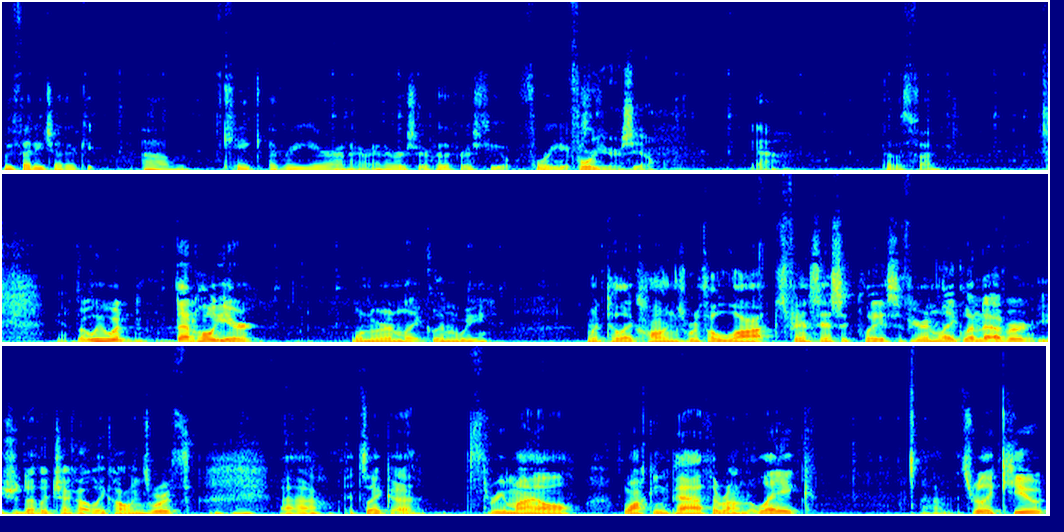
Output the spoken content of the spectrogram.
We fed each other um, cake every year on our anniversary for the first few four years. Four years, yeah. Yeah, that was fun. Yeah. But we would that whole year when we were in Lakeland, we went to Lake Hollingsworth a lot. It's a fantastic place. If you're in Lakeland ever, you should definitely check out Lake Hollingsworth. Mm-hmm. Uh, it's like a three mile walking path around a lake. Um, it's really cute.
